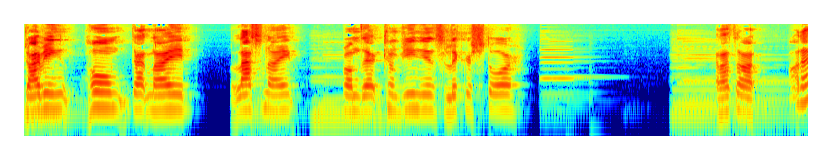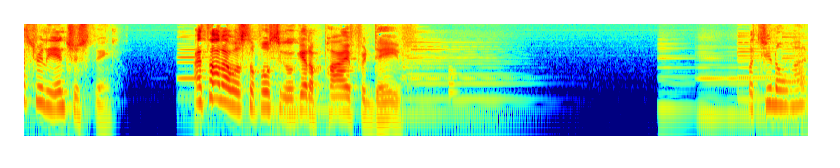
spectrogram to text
Driving home that night, last night, from that convenience liquor store. And I thought, oh, that's really interesting. I thought I was supposed to go get a pie for Dave. But you know what?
